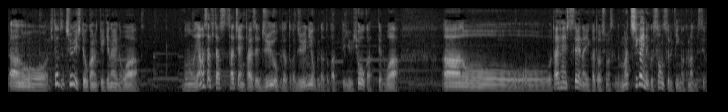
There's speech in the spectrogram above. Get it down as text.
あの一つ注意しておかなきゃいけないのはこの山崎幸也に対する10億だとか12億だとかっていう評価っていうのはあの大変失礼な言い方をしますけど間違いなく損する金額なんですよ、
